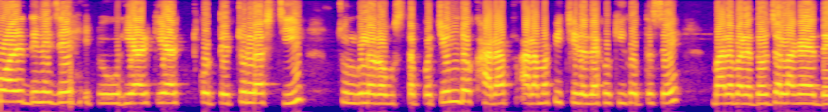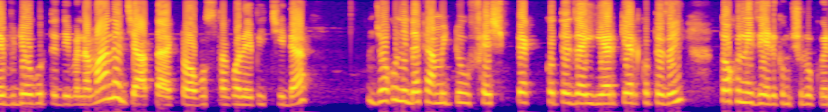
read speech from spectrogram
পরের দিনে যে একটু হেয়ার কেয়ার করতে চলে আসছি, চুলগুলোর অবস্থা প্রচণ্ড খারাপ। আর আমার পিচ্ছিরা দেখো কি করতেছে, বারে বারে দরজা লাগায় দেয় ভিডিও করতে দিবে না। মানে যাতা একটা অবস্থা করে পিচ্ছিটা যখনই দেখে আমি একটু ফেস প্যাক করতে যাই হেয়ার কেয়ার করতে যাই, তখনই যে এরকম শুরু করে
